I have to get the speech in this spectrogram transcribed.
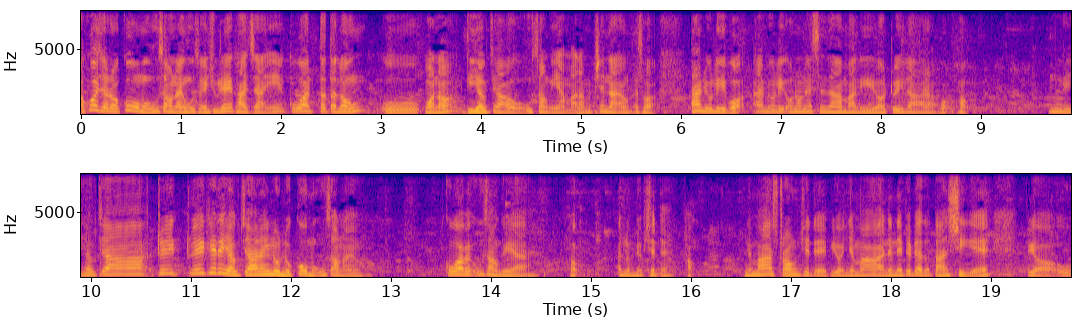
အခုကျတော့ကိုယ့်ကိုမဦးဆောင်နိုင်ဘူးဆိုရင်ယူတဲ့အခါကျရင်ကိုကတတလုံးဟိုပေါ့နော်ဒီယောက်ျားကိုဦးဆောင်နေရမှာလားမဖြစ်နိုင်အောင်အဲ့ဆိုအဲ့မျိုးလေးပေါ့အဲ့မျိုးလေးအုံနောက်နဲ့စဉ်းစားမှလေးရောတွေးလာတာပေါ့ဟုတ်လေယောက်ျားတွေးတွေးခဲ့တဲ့ယောက်ျားတိုင်းလို့လို့ကိုယ်မဦးဆောင်နိုင်ဘူးကိုကပဲဦးဆောင်ခဲ့ရဟုတ်အဲ့လိုမျိုးဖြစ်တယ်ဟုတ်ညီမ strong ဖြစ်တယ်ပြီးတော့ညီမကနည်းနည်းပြပြတသားရှိတယ်ပြီးတော့ဟို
